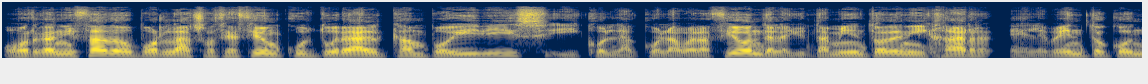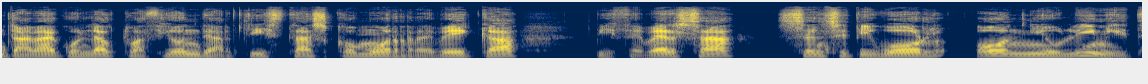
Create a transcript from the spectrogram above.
Organizado por la Asociación Cultural Campo Iris y con la colaboración del Ayuntamiento de Níjar, el evento contará con la actuación de artistas como Rebeca, Viceversa, Sensitive World o New Limit.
